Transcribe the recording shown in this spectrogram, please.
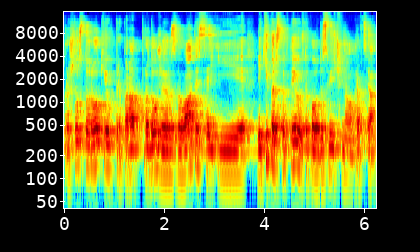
Пройшло 100 років, препарат продовжує розвиватися, і які перспективи в такого досвідченого гравця?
